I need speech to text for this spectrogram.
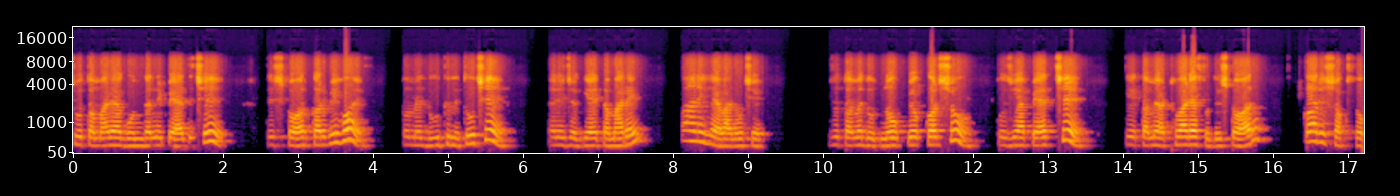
જો તમારે આ ગુંદરની પેદ છે, તે સ્ટોર કરવી હોય, તો મેં દૂધ લીધું છે એની જગ્યાએ તમારે પાણી લેવાનું છે. જો તમે દૂધનો ઉપયોગ કરશો, તો જે આ પેદ છે, તે તમે અઠવાડિયા સુધી સ્ટોર કરી શકશો.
